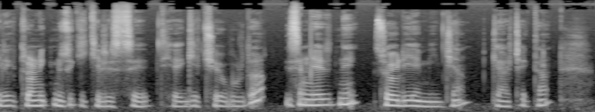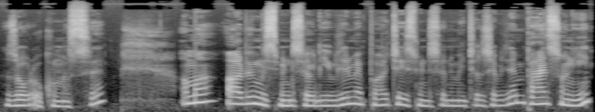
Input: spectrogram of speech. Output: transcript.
elektronik müzik ikilisi diye geçiyor burada. İsimlerini söyleyemeyeceğim. Gerçekten zor okuması. Ama albüm ismini söyleyebilirim ve parça ismini söylemeye çalışabilirim. Pensonic'in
